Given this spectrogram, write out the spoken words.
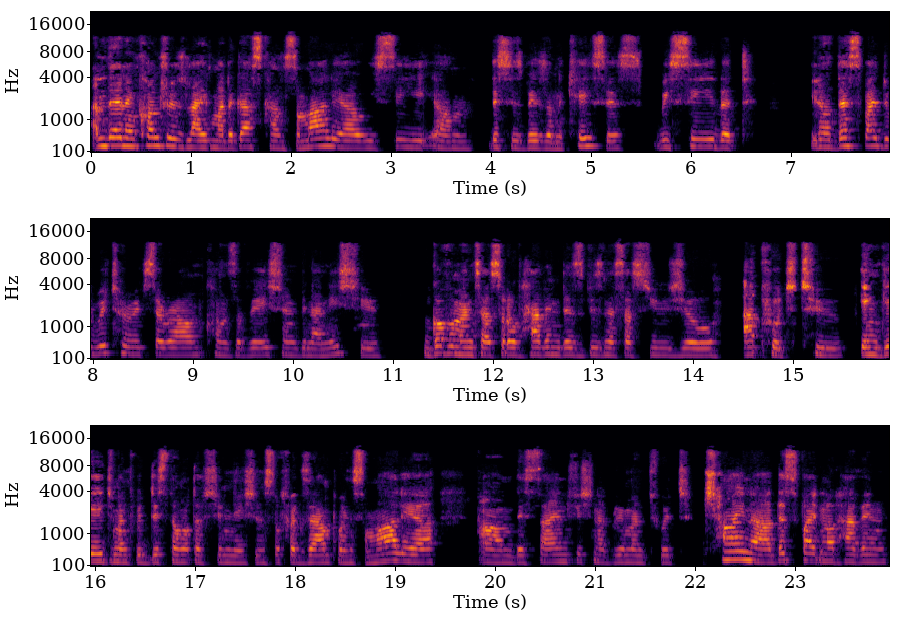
And then in countries like Madagascar and Somalia, we see, um, this is based on the cases, we see that, you know, despite the rhetorics around conservation being an issue, governments are sort of having this business as usual approach to engagement with distant watershed nations. So, for example, in Somalia, um, they signed fishing agreement with China, despite not having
